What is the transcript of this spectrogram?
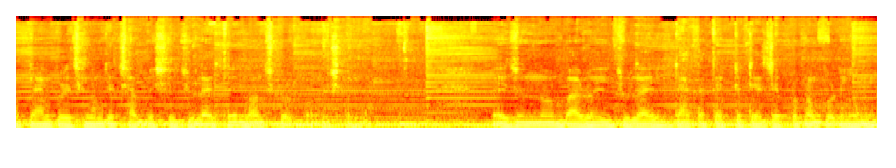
প্ল্যান করেছিলাম যে ছাব্বিশে জুলাইতে লঞ্চ করব, ইনশাল্লাহ। এই জন্য বারোই জুলাই ঢাকাতে একটা টেস্টের প্রোগ্রাম করি আমি।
